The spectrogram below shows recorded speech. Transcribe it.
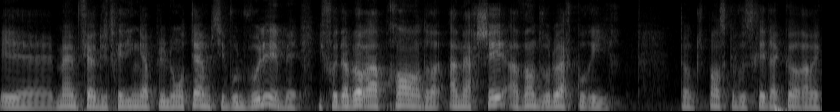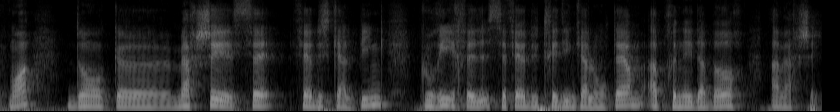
et euh, même faire du trading à plus long terme si vous le voulez mais il faut d'abord apprendre à marcher avant de vouloir courir. Donc je pense que vous serez d'accord avec moi. Donc euh, marcher c'est faire du scalping, courir c'est faire du trading à long terme, apprenez d'abord à marcher.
